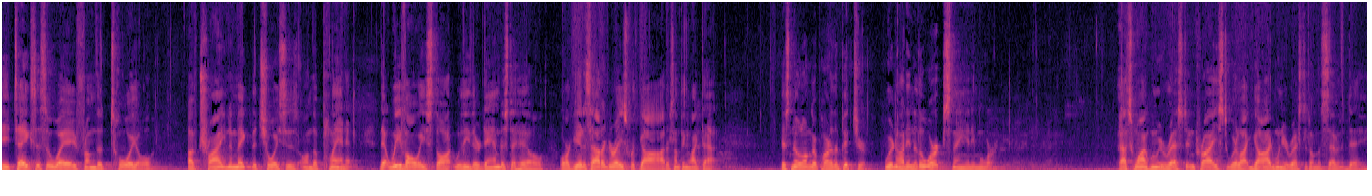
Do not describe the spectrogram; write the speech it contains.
He takes us away from the toil of trying to make the choices on the planet that we've always thought would either damn us to hell or get us out of grace with God or something like that. It's no longer part of the picture. We're not into the works thing anymore. That's why when we rest in Christ, we're like God when He rested on the seventh day.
